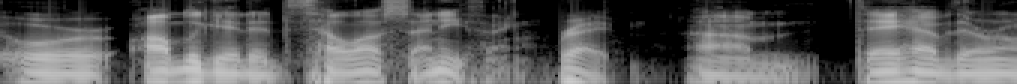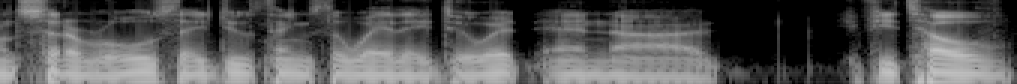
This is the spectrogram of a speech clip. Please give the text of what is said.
or obligated to tell us anything. Right. Um, they have their own set of rules. They do things the way they do it, and uh, if you tell,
